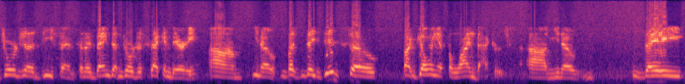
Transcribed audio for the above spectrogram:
Georgia defense and a banged up Georgia secondary. Um, you know, but they did so by going at the linebackers. Um, you know, they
